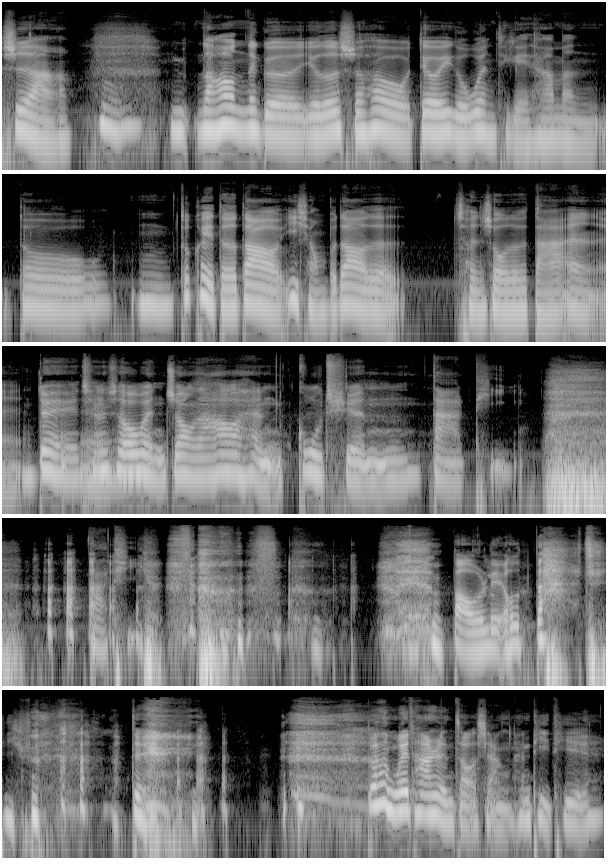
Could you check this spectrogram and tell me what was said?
是啊，嗯然后那个有的时候丢一个问题给他们，都嗯都可以得到意想不到的成熟的答案、哎，对，成熟稳重，然后很顾全大体，大体，保留大体 对。都很为他人着想，很体贴。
